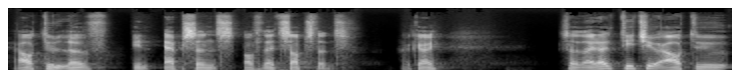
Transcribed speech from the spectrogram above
how to live in absence of that substance. Okay. So they don't teach you how to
